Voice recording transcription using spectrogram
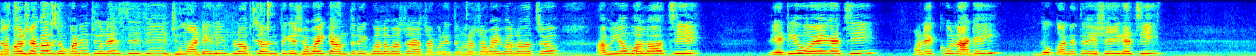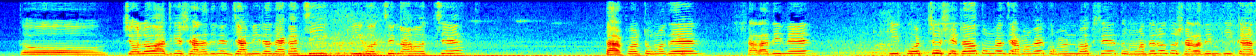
সকাল সকাল দোকানে চলে এসেছি যে ঝুমা ডেলি ব্লগ চ্যানেল থেকে সবাইকে আন্তরিক ভালোবাসা। আশা করি তোমরা সবাই ভালো আছো, আমিও ভালো আছি। রেডি হয়ে গেছি, অনেকক্ষণ আগেই দোকানে তো এসেই গেছি। তো চলো আজকে সারাদিনের জার্নিটা দেখাচ্ছি, কি হচ্ছে না হচ্ছে। তারপর তোমাদের সারাদিনের কি করছ সেটাও তোমরা জানাবে কমেন্ট বক্সে তোমাদেরও তো সারাদিন কি কাজ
